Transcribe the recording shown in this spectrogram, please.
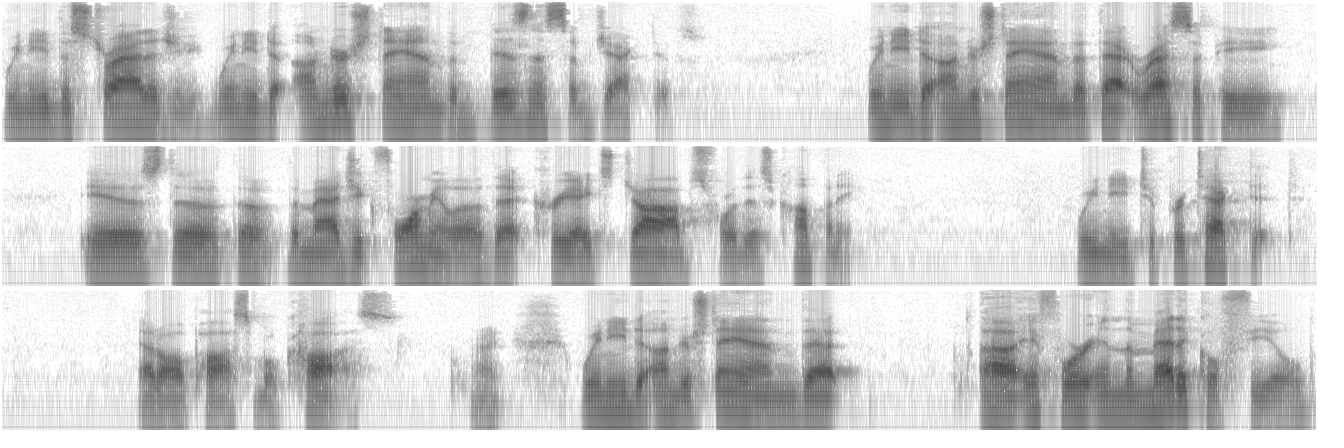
We need the strategy. We need to understand the business objectives. We need to understand that that recipe is the, the, the magic formula that creates jobs for this company. We need to protect it at all possible costs. Right? We need to understand that uh, if we're in the medical field,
